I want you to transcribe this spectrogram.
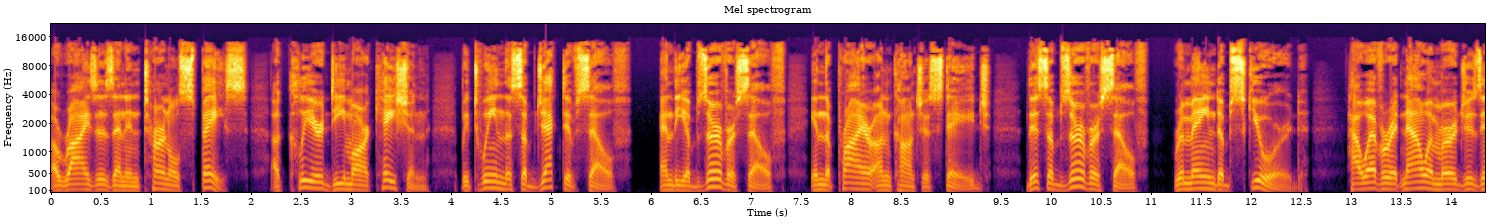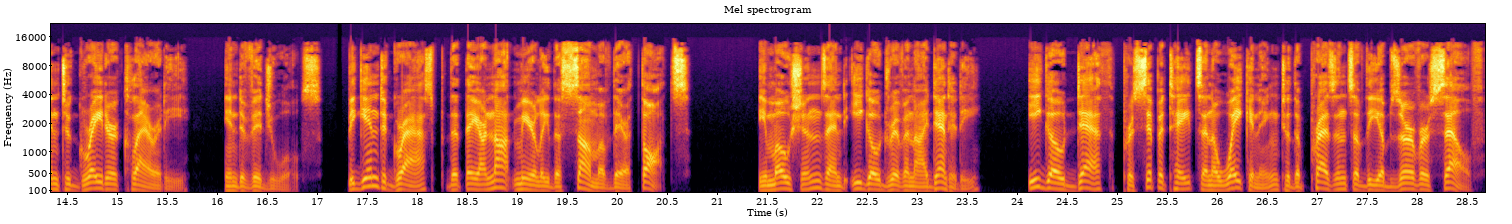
arises an internal space, a clear demarcation between the subjective self and the observer self in the prior unconscious stage. This observer self remained obscured. However, it now emerges into greater clarity, individuals begin to grasp that they are not merely the sum of their thoughts. Emotions and ego-driven identity, ego death precipitates an awakening to the presence of the observer self,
